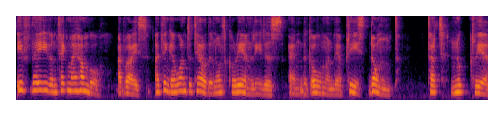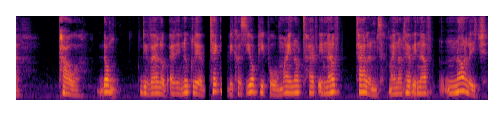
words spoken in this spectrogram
if they even take my humble advice, I think I want to tell the North Korean leaders and the government there please don't touch nuclear power. Don't develop any nuclear tech because your people might not have enough talent, might not have enough knowledge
